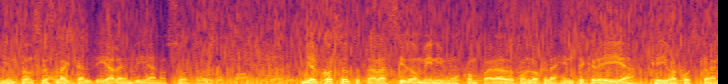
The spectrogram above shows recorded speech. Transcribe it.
y entonces la alcaldía la envía a nosotros. Y el costo total ha sido mínimo comparado con lo que la gente creía que iba a costar.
